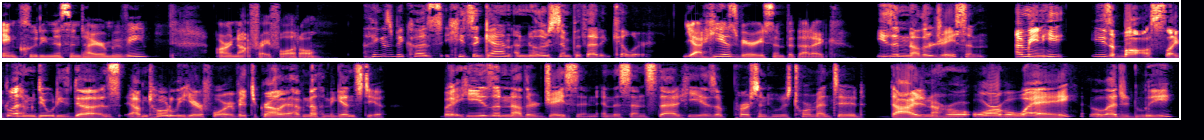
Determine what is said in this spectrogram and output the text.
including this entire movie, are not frightful at all. I think it's because he's again another sympathetic killer. Yeah, he is very sympathetic. He's another Jason. I mean, he he's a boss. Like, let him do what he does. I'm totally here for it. Victor Crowley, I have nothing against you. But he is another Jason in the sense that he is a person who is tormented, died in a horrible way, allegedly,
